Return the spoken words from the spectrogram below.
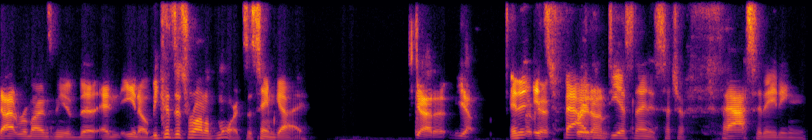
that reminds me of the and you know because it's Ronald Moore, it's the same guy. got it yep And it, Okay, it's fa- I think on. DS9 is such a fascinating,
